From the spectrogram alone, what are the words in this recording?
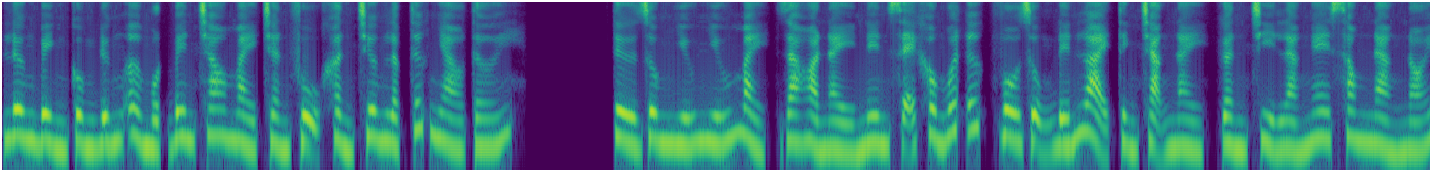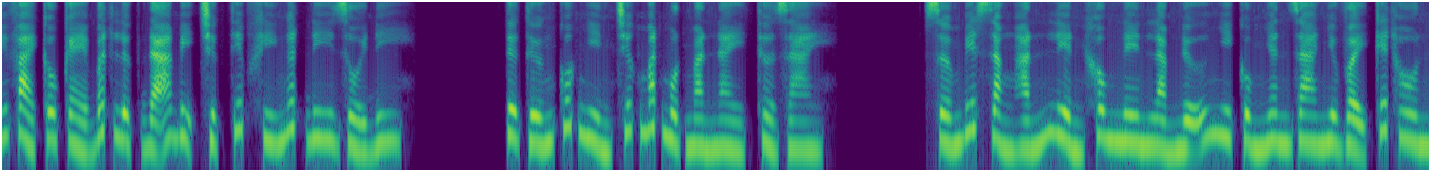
Lương Bình cùng đứng ở một bên trao mày Trần Phụ khẩn trương lập tức nhào tới. Từ dung nhíu nhíu mày, gia hòa này nên sẽ không uất ức vô dụng đến loại tình trạng này, gần chỉ là nghe xong nàng nói vài câu kẻ bất lực đã bị trực tiếp khí ngất đi rồi đi tư tướng quốc nhìn trước mắt một màn này, thở dài. Sớm biết rằng hắn liền không nên làm nữ nhi cùng nhân gia như vậy kết hôn,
